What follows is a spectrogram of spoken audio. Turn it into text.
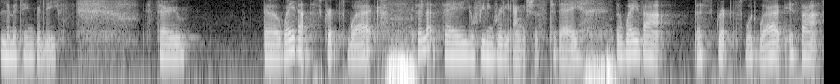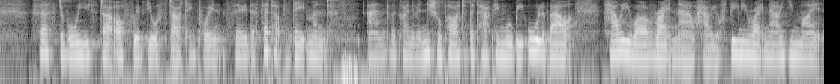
limiting beliefs. So, the way that the scripts work, so let's say you're feeling really anxious today, the way that the scripts would work is that first of all, you start off with your starting point. So the setup statement and the kind of initial part of the tapping will be all about how you are right now, how you're feeling right now. You might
